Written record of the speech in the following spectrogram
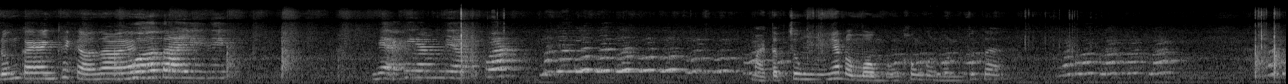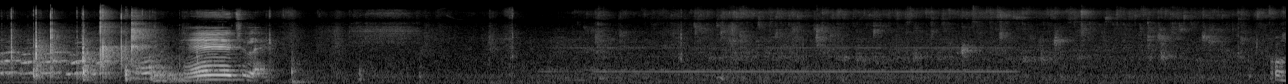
đúng cái anh thích rồi sao ấy Mua tay đi Mẹ khen đẹp quá Lắc, lắc, lắc, lắc, lắc, lắc, lắc, lắc, mải tập trung nhét vào mồm cũng không còn muốn vứt ra thế chứ lại ôi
